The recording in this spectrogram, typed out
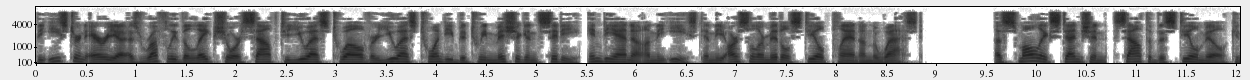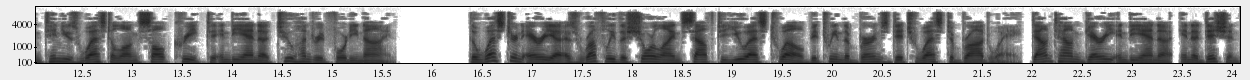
the eastern area is roughly the lakeshore south to US 12 or US 20 between Michigan City, Indiana on the east and the ArcelorMittal steel plant on the west. A small extension, south of the steel mill continues west along Salt Creek to Indiana 249. The western area is roughly the shoreline south to US 12 between the Burns Ditch west to Broadway, downtown Gary, Indiana. In addition,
